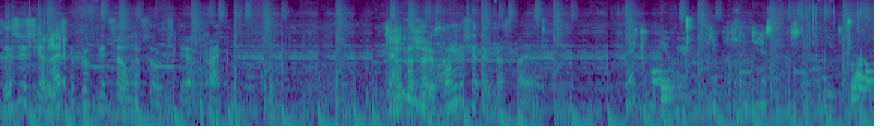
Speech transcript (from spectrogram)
Слышишь, я знаешь какой прицел нашел? Четырехкратный. Да Ну, который, помнишь, я тогда ставил? дай-ка мне мне просто интересно с ним побыть. Ну,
